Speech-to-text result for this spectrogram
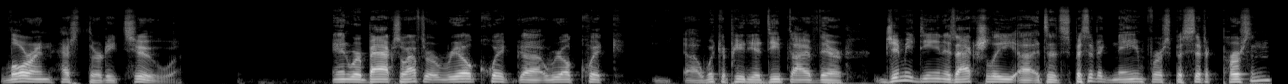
Lauren has 32. And we're back. So after a real quick, uh, real quick uh, Wikipedia deep dive there, Jimmy Dean is actually uh, it's a specific name for a specific person.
